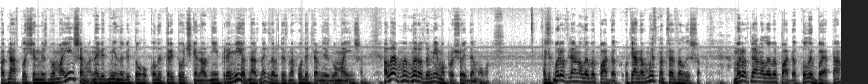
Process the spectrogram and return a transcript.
одна з площин між двома іншими, на відміну від того, коли три точки на одній прямій, одна з них завжди знаходиться між двома іншими. Але ми, ми розуміємо, про що йде мова. Значить, Ми розглянули випадок, от я навмисно це залишив. Ми розглянули випадок, коли бета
